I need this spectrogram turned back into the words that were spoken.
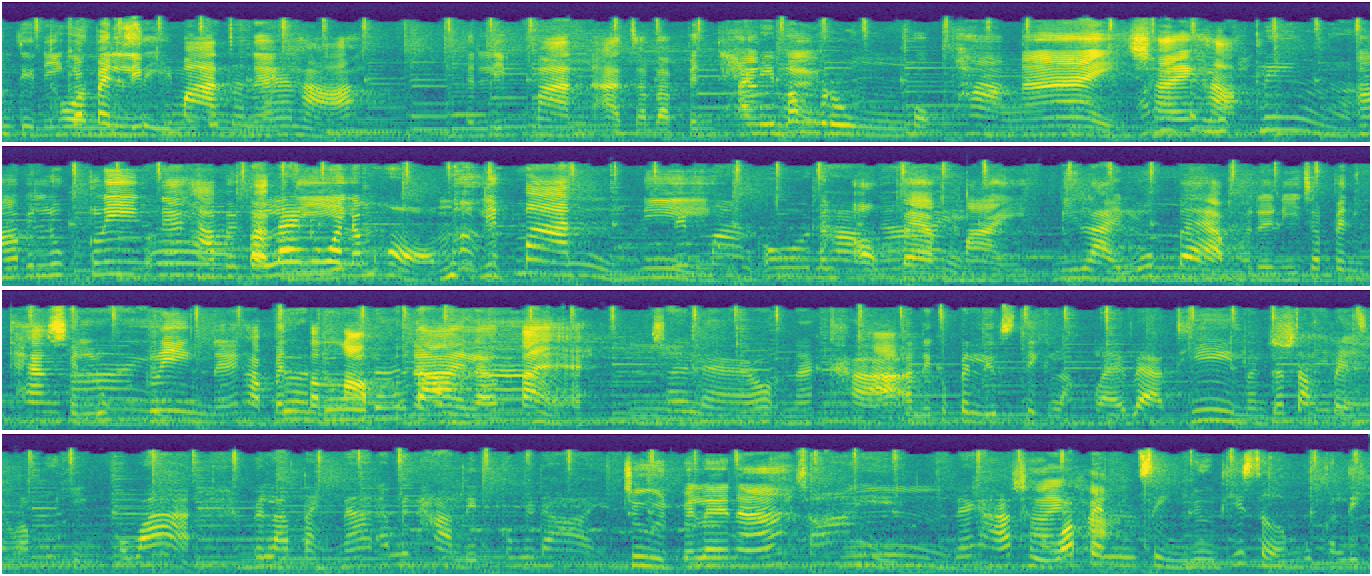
นติดทนนี่ก็เป็นลิปสีมันก็จนะคะ เป็นลิปมันอาจจะแบบเป็นแท่อังนนี้เลยบำรุงพกพาง่าย ใช่อ๋อค่ะเป็นลิปกลิ้งอะอ่าเป็นลูกกลิ้งนะคะเป็นตแบอนบแรกนึนี้กว่าน้ำหอมลิปมันนี่ลิป มันโอ้มันทาออกแบบง่ายใหม่ มีหลายรูปแบบค่ะเดี๋ยวนี้จะเป็นแท่งใช่เป็นลูกกลิ้งนะคะเป็นเดินตลับดูก็ได้ได้ตามแล้วแต่ใช่แล้วนะคะค่ะอันนี้ก็เป็นลิปสติกหลากหลายแบบที่มันก็จำเป็นใช่แล้วสำหรับผู้หญิง เพราะว่าเวลาแต่งหน้าถ้าไม่ทาลิปก็ไม่ได้ จืดไปเลยนะ ใช่อืมนะคะใช่ถือว่าค่ะเป็นสิ่งหนึ่งที่เสริมบุคลิก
